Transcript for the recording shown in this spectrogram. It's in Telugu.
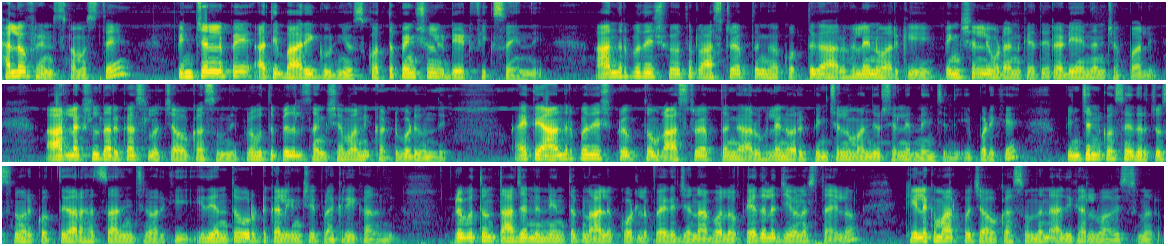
హలో ఫ్రెండ్స్ నమస్తే. పింఛన్లపై అతి భారీ గుడ్ న్యూస్. కొత్త పెన్షన్లకు డేట్ ఫిక్స్ అయింది. ఆంధ్రప్రదేశ్ ప్రభుత్వం రాష్ట్ర వ్యాప్తంగా కొత్తగా అర్హులైన వారికి పెన్షన్లు ఇవ్వడానికి అయితే రెడీ అయిందని చెప్పాలి. ఆరు లక్షల దరఖాస్తులు వచ్చే అవకాశం ఉంది. ప్రభుత్వ పేదల సంక్షేమానికి కట్టుబడి ఉంది. అయితే ఆంధ్రప్రదేశ్ ప్రభుత్వం రాష్ట్ర వ్యాప్తంగా అర్హులైన వారికి పింఛన్లు మంజూరు చేయాలని నిర్ణయించింది. ఇప్పటికే పింఛన్ కోసం ఎదురు చూస్తున్న వారికి కొత్తగా అర్హత సాధించిన వారికి ఇది ఎంతో ఊరట కలిగించే ప్రక్రియ కానుంది. ప్రభుత్వం తాజా నిర్ణయంతో నాలుగు కోట్ల పైగా జనాభాలో పేదల జీవన స్థాయిలో కీలక మార్పు వచ్చే అవకాశం ఉందని అధికారులు భావిస్తున్నారు.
